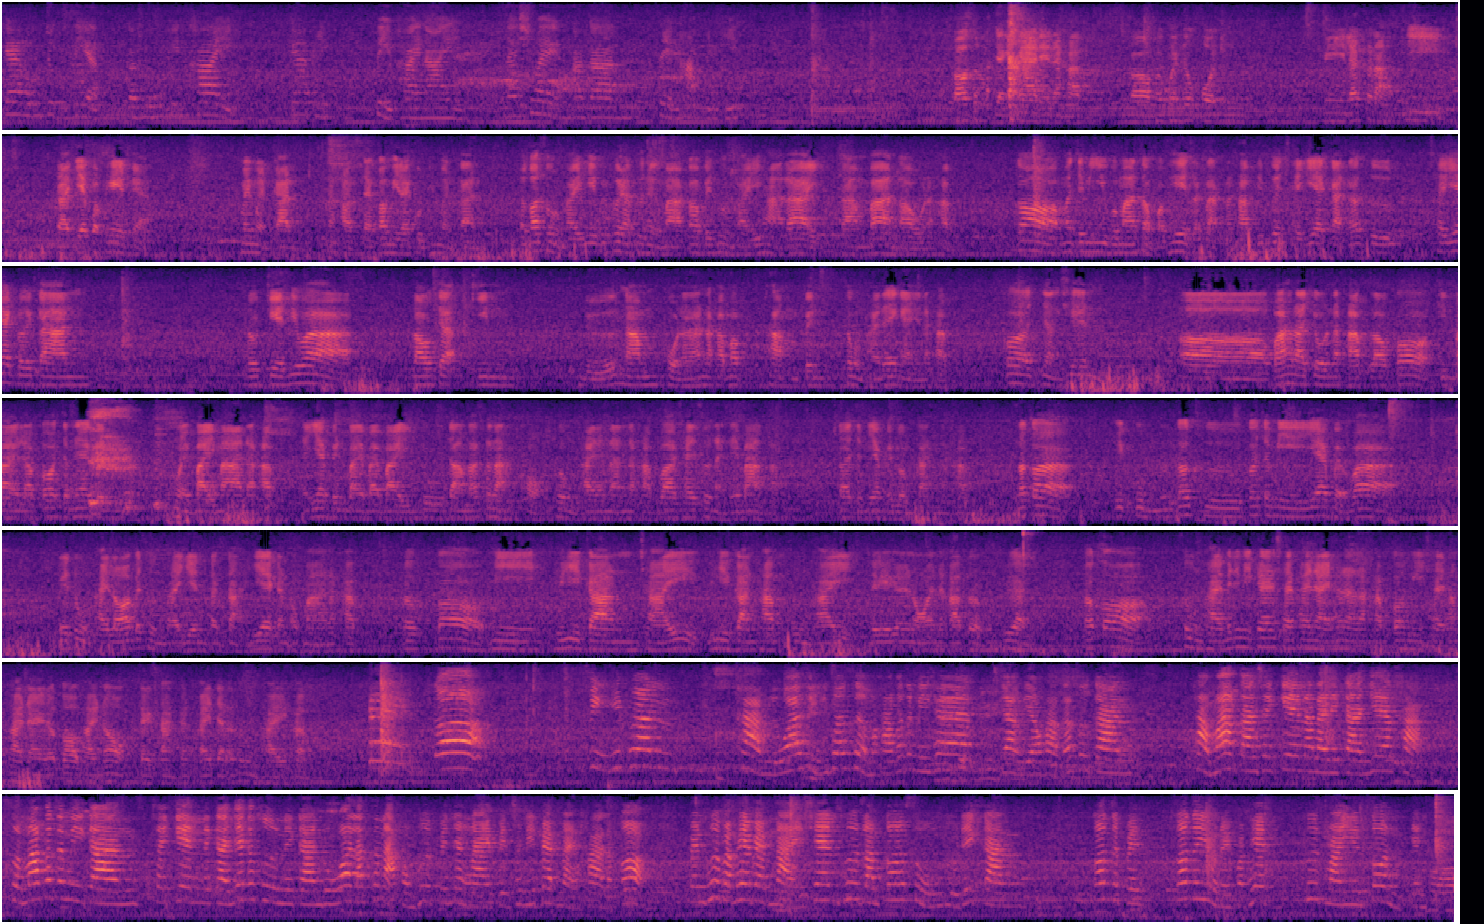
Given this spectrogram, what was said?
แก้ล้มจุกเสียด กระทุ้งพิษไข้ แก้พิษฝีภายใน และช่วยอาการเสมหะเป็นพิษ ก็สรุปอย่างง่ายๆเลยนะครับ ก็เพื่อนๆทุกคน มีลักษณะที่การแยกประเภทเนี่ยไม่เหมือนกันนะครับ แต่ก็มีรายกลุ่มที่เหมือนกัน แล้วก็สมุนไพรที่เพื่อนๆนำเสนอมาก็เป็นสมุนไพรที่หาได้ตามบ้านเรานะครับ ก็มันจะมีอยู่ประมาณสองประเภทหลักๆนะครับ ที่เพื่อนใช้แยกกันก็คือใช้แยกโดยการโดยเกณฑ์ที่ว่าเราจะกินหรือนำผลอันนั้นนะครับมาทำเป็นสมุนไพรได้ไงนะครับ ก็อย่างเช่นเอ่อ ทลายโจรนะครับ เราก็กินใบแล้วก็จะแยกเป็นหน่วยใบมานะครับแยกเป็นใบใบใบดูตามลักษณะของสมุนไพรนั้นๆนะครับ ว่าใช้ส่วนไหนได้บ้างครับ ก็จะแยกไปรวมกันนะครับ แล้วก็อีกกลุ่มหนึงก็คือก็จะมีแยกแบบว่า เป็นสมุนไพรร้อนเป็นสมุนไพรเย็นต่างๆ แยกกันออกมานะครับ แล้วก็มีวิธีการใช้วิธีการทำสมุนไพรเล็กๆน้อยๆนะครับสำหรับเพื่อนๆแล้วก็ สมุนไพรไม่ได้มีแค่ใช้ภายในเท่านั้นนะครับ ก็มีใช้ทั้งภายในแล้วก็ภายนอกแตกต่างกันไปแต่ละสมุนไพรครับ ก็สิ่งที่เพื่อนถามหรือว่าสิ่งที่เพื่อนเสริมนะคะก็จะมีแค่อย่างเดียวค่ะ ก็คือการถามว่าการใช้เกณฑ์อะไรในการแยกค่ะ ส่วนมากก็จะมีการใช้เกณฑ์ในการแยกก็คือในการดูว่าลักษณะของพืชเป็นอย่างไร เป็นชนิดแบบไหนค่ะ แล้วก็เป็นพืชประเภทแบบไหน เช่น พืชลำต้นสูงอยู่ด้วยกัน ก็จะเป็น ก็จะอยู่ในประเภทพืชไม้ยืนต้นอย่างข้า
